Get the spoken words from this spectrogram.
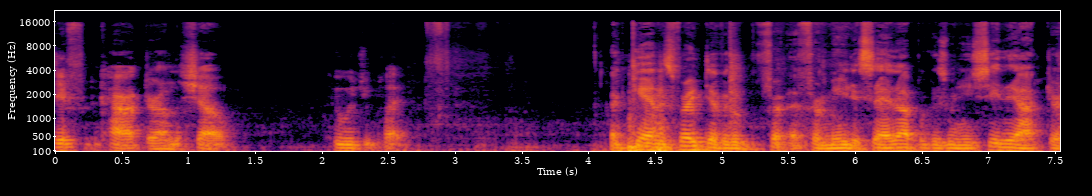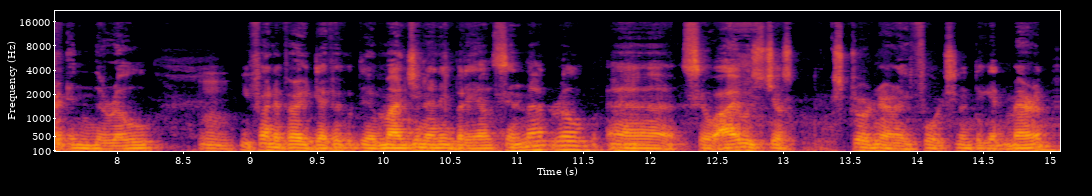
different character on the show, who would you play? Again, it's very difficult for, for me to say that because when you see the actor in the role, Mm. you find it very difficult to imagine anybody else in that role. Uh, so I was just extraordinarily fortunate to get Meryn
